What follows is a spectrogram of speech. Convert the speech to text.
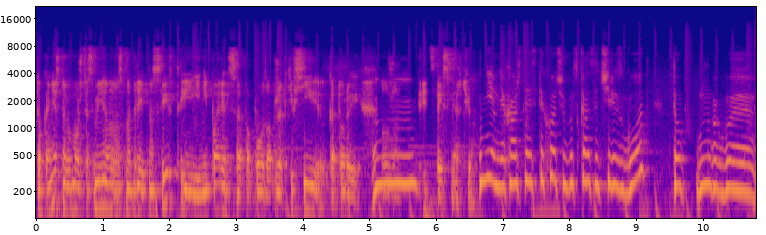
то, конечно, вы можете смело смотреть на Swift и не париться по поводу Objective-C, который должен перед своей смертью. Не, мне кажется, если ты хочешь выпускаться через год, то, ну, как бы,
